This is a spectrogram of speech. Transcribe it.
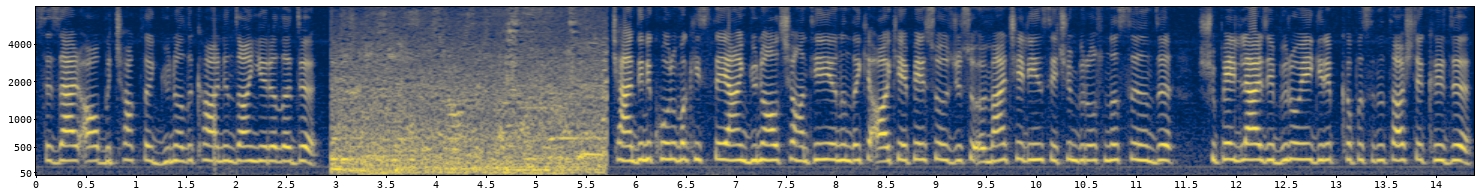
Sezer A bıçakla Günal'ı karnından yaraladı. Kendini korumak isteyen Günal şantiye yanındaki AKP sözcüsü Ömer Çelik'in seçim bürosuna sığındı. Şüpheliler de büroya girip kapısını taşla kırdı.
